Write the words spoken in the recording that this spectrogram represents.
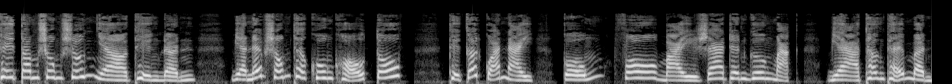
Khi tâm sung sướng nhờ thiền định và nếp sống theo khuôn khổ tốt, thì kết quả này cũng phô bày ra trên gương mặt và thân thể mình.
